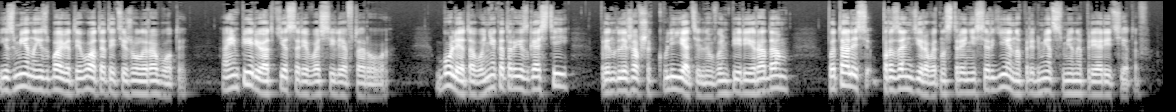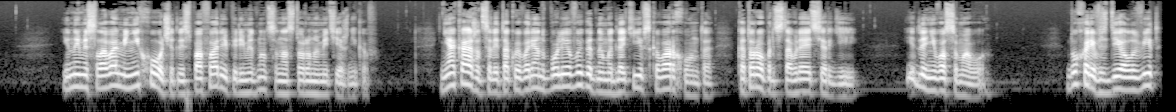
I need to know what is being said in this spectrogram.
Измена избавит его от этой тяжелой работы, а империю от кесаря Василия II. Более того, некоторые из гостей, принадлежавших к влиятельным в империи родам, пытались прозондировать настроение Сергея на предмет смены приоритетов. Иными словами, не хочет ли Спафарий переметнуться на сторону мятежников. Не окажется ли такой вариант более выгодным и для киевского архонта, которого представляет Сергей, и для него самого? Духарев сделал вид,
